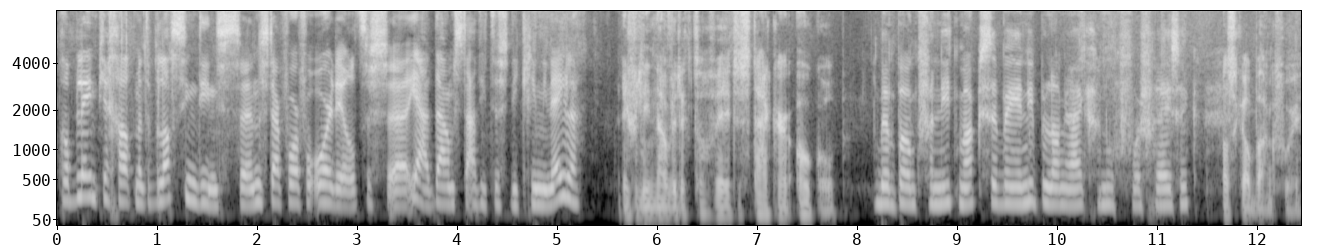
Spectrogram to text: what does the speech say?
probleempje gehad met de Belastingdienst. En is daarvoor veroordeeld. Dus ja, daarom staat hij tussen die criminelen. Evelien, nou wil ik toch weten, sta ik er ook op? Ik ben bang van niet, Max. Daar ben je niet belangrijk genoeg voor, vrees ik. Was ik al bang voor.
